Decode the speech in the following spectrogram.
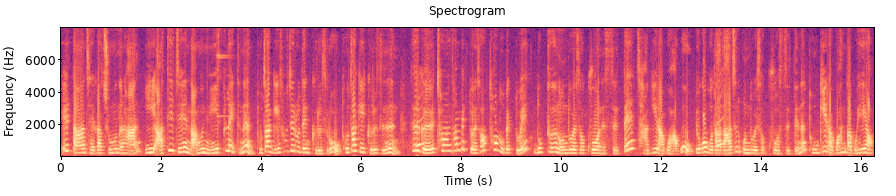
일단 제가 주문을 한 이 아티진 나뭇잎 플레이트는 도자기 소재로 된 그릇으로 도자기 그릇은 흙을 1300도에서 1500도의 높은 온도에서 구워냈을 때 자기라고 하고 요거보다 낮은 온도에서 구웠을 때는 독이라고 한다고 해요.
